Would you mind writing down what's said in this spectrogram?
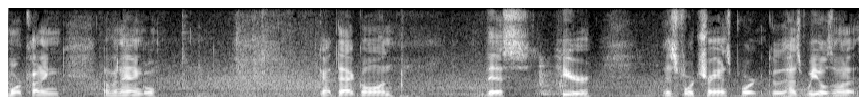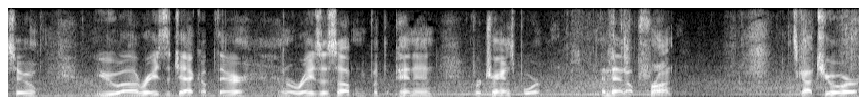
more cutting of an angle. Got that going. This here is for transport because it has wheels on it. So you uh, raise the jack up there and it'll raise this up and you put the pin in for transport. And then up front, it's got your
